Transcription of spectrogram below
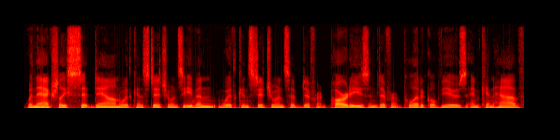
when they actually sit down with constituents, even with constituents of different parties and different political views, and can have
